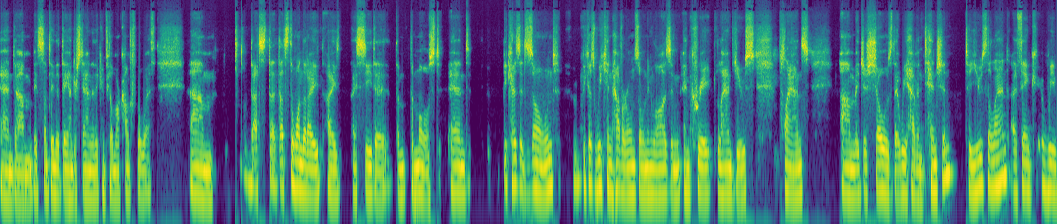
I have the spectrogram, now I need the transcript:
and um, it's something that they understand and they can feel more comfortable with. Um, that's that, that's the one that I I I see the the, the most. And because it's zoned, because we can have our own zoning laws and, and create land use plans, um, it just shows that we have intention to use the land. I think we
